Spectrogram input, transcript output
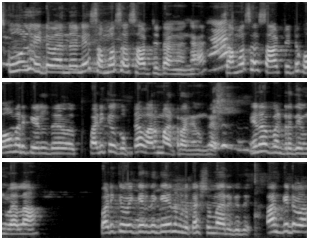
ஸ்கூல் விட்டு வந்தோடனே சமோசா சாப்பிட்டுட்டாங்கங்க. சமோசா சாப்பிட்டுட்டு ஹோம்ஒர்க் எழுது படிக்க கூப்பிட்டா வரமாட்றாங்க இவங்க. என்ன பண்றது இவங்களெல்லாம்? படிக்க வைக்கிறதுக்கே நம்மளுக்கு கஷ்டமா இருக்குது. ஆ கிட்ட வா.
